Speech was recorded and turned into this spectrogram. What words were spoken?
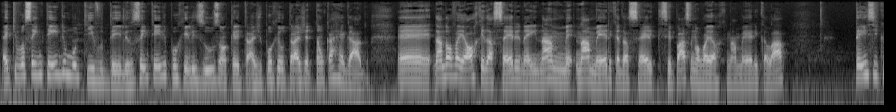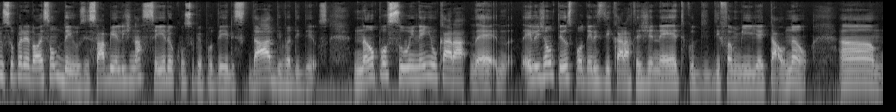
É que você entende o motivo deles, você entende por que eles usam aquele traje, porque o traje é tão carregado. É, na Nova York da série, né, e na, na América da série, que se passa em Nova York na América lá, tem-se que os super-heróis são deuses, sabe? Eles nasceram com superpoderes, dádiva de Deus. Não possuem nenhum caráter. É, eles não têm os poderes de caráter genético, de, de família e tal. Não. Um,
